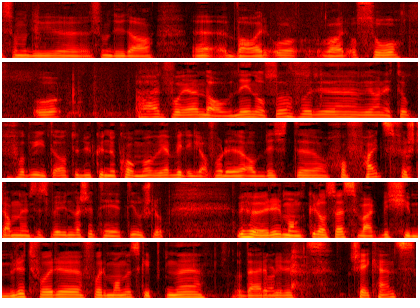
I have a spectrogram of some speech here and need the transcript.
som, du, som, du, da var og, var og så. Og her får jeg navnet inn også, for vi har nettopp fått vite at du kunne komme. Og vi er veldig glad for det, Albrecht Hoffheitz, førsteamanuensis ved Universitetet i Oslo. Vi hører Mankel også er svært bekymret for, eh, for manuskriptene, og der blir det shake hands.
